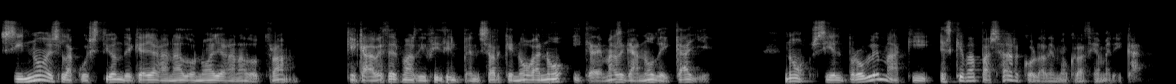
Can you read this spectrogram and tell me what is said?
Si no es la cuestión de que haya ganado o no haya ganado Trump, que cada vez es más difícil pensar que no ganó y que además ganó de calle. No, si el problema aquí es qué va a pasar con la democracia americana.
